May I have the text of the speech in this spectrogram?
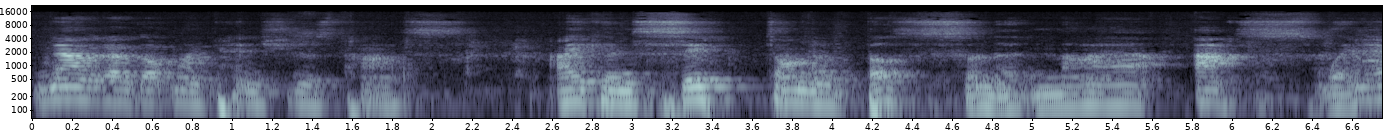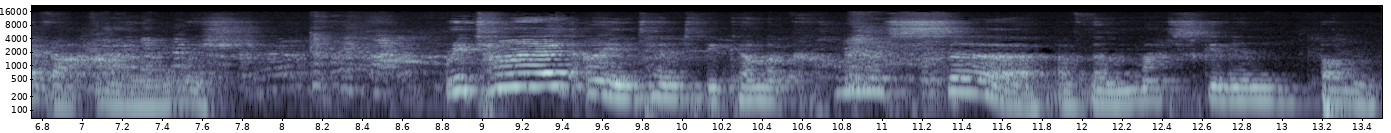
Now that I've got my pensioner's pass, I can sit on a bus and admire ass whenever I wish. Retired, I intend to become a connoisseur of the masculine bunk.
